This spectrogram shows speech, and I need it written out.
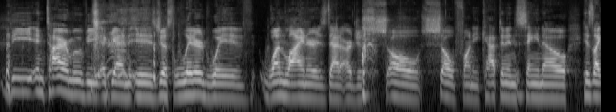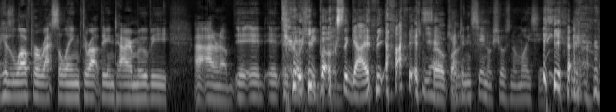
the entire movie again is just littered with one-liners that are just so so funny. Captain Insano, his like his love for wrestling throughout the entire movie. I I don't know. It it it, it When he pokes the guy in the eye. It's Yeah, so Captain funny. Insano shows no mercy. Yeah.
